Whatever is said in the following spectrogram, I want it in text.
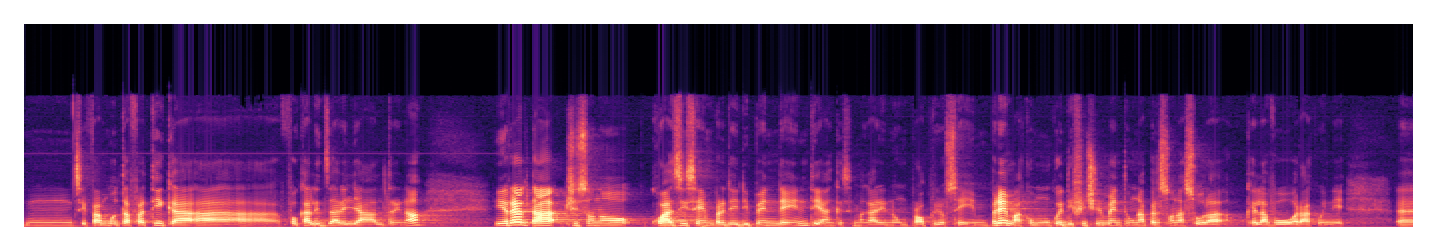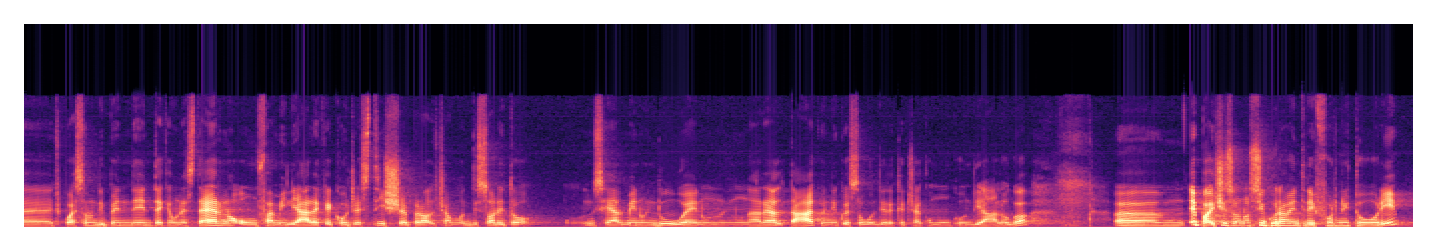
mm, si fa molta fatica a focalizzare gli altri, no? In realtà ci sono quasi sempre dei dipendenti, anche se magari non proprio sempre, ma comunque difficilmente una persona sola che lavora, quindi eh, può essere un dipendente che è un esterno o un familiare che co-gestisce, però diciamo, di solito si è almeno in due in, un, in, una realtà, quindi questo vuol dire che c'è comunque un dialogo. Um, e poi ci sono sicuramente dei fornitori,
